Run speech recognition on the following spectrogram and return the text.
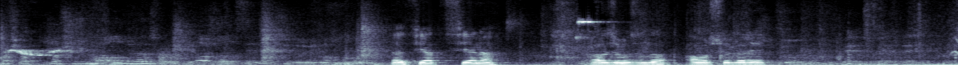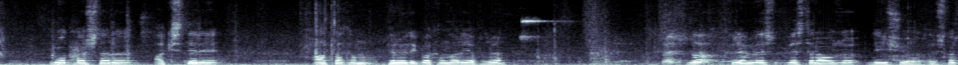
başlayacağım. Evet Fiat Siena aracımızın da amortisörleri, rot başları, akisleri, alt takım periyodik bakımları yapılıyor. Ve Fren ve Western havuzu değişiyor arkadaşlar.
